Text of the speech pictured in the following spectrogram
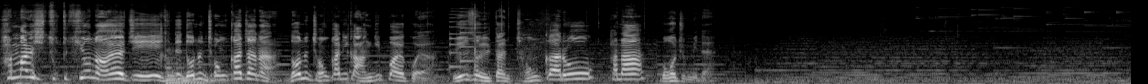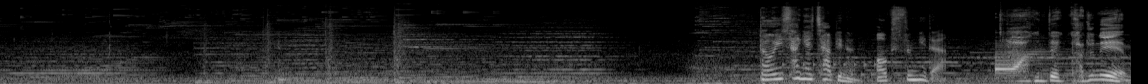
한 마리씩 툭툭 키워놔야지. 근데 너는 정가잖아. 너는 정가니까 안 기뻐할 거야. 여기서 일단 정가로 하나 먹어줍니다 더 이상의 자비는 없습니다. 아 근데 가주님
